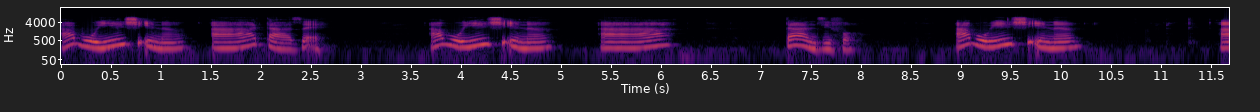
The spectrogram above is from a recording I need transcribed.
Abụ Yinxin a Taze. Abụ Yinxin a Tanzifo. Abụ Yinxin a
